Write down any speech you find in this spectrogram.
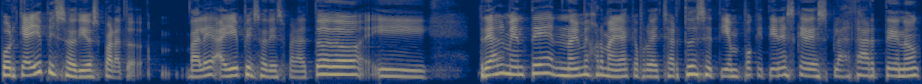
porque hay episodios para todo. ¿vale? Hay episodios para todo y realmente no hay mejor manera que aprovechar todo ese tiempo que tienes que desplazarte, ¿no?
